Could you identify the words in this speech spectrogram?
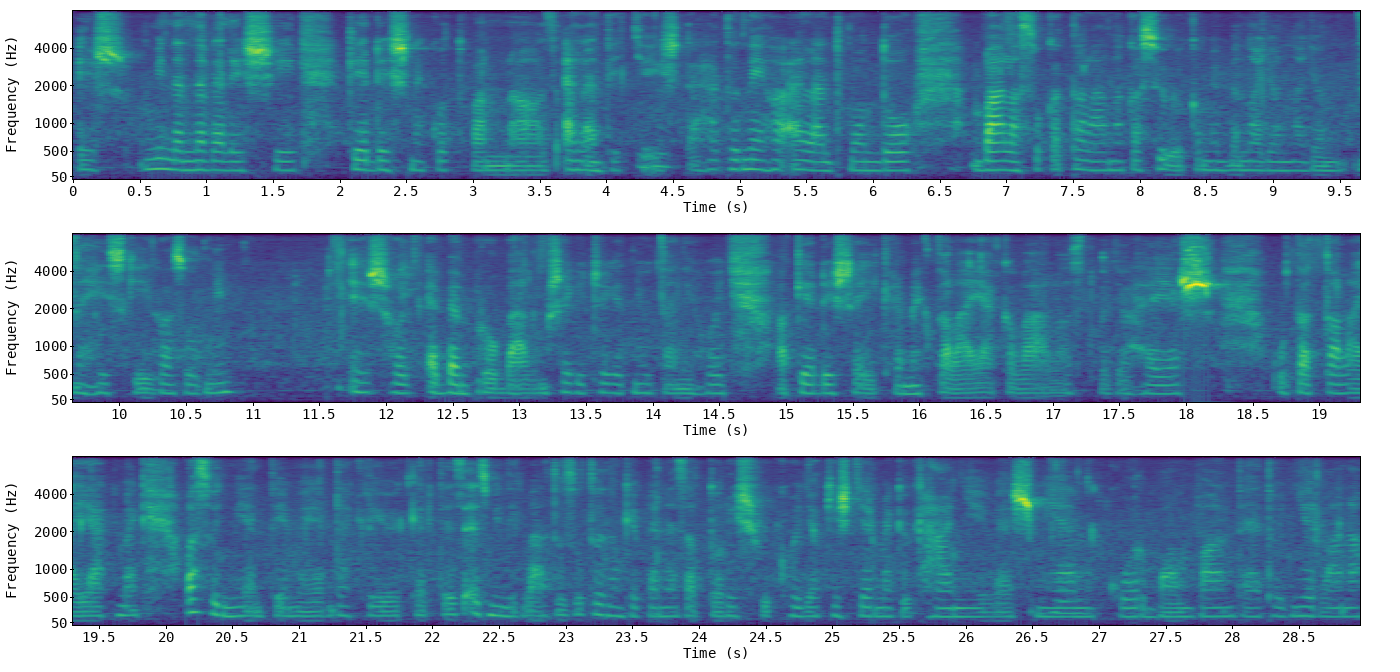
és minden nevelési kérdésnek ott van az ellentétje is, mhm. tehát hogy néha ellentmondó válaszokat találnak a szülők, amiben nagyon-nagyon nehéz kiigazodni és hogy ebben próbálunk segítséget nyújtani, hogy a kérdéseikre megtalálják a választ, vagy a helyes utat találják meg. Az, hogy milyen téma érdekli őket, ez, ez mindig változó. Tulajdonképpen ez attól is függ, hogy a kisgyermekük hány éves, milyen korban van, tehát hogy nyilván a,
